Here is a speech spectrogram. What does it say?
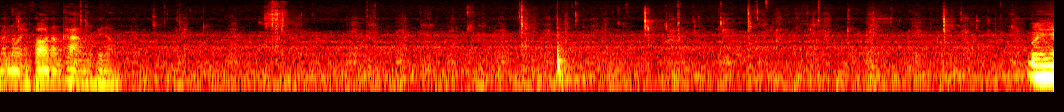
มาหน่ อยเฝ้าทางข้างเลยพี่น้องโดยไง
